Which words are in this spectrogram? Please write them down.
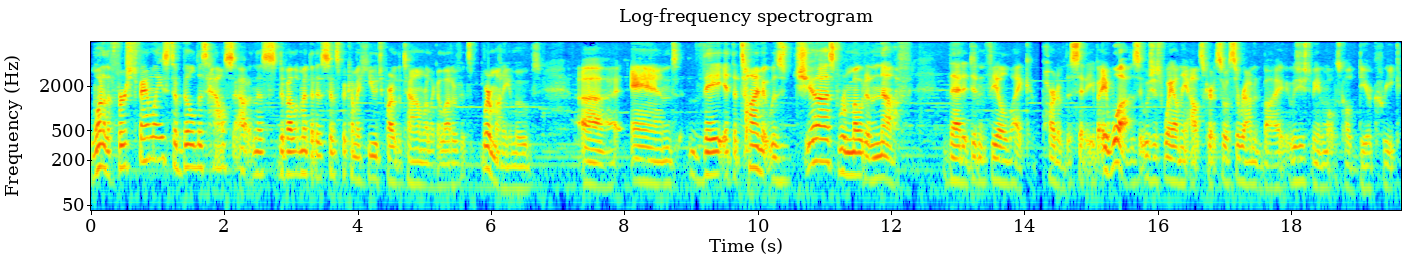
one of the first families to build this house out in this development that has since become a huge part of the town, where like a lot of it's where money moves. Uh, and they at the time it was just remote enough that it didn't feel like part of the city, but it was. It was just way on the outskirts, so it was surrounded by. It was used to be in what was called Deer Creek,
